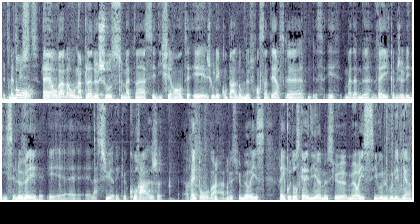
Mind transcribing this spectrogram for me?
C'est très Bon, triste. euh, on, va, on a plein de choses ce matin assez différentes et je voulais qu'on parle donc de France Inter parce que et Madame Veil, comme je l'ai dit, s'est levée et elle a su avec courage répondre à Monsieur Meurice. Réécoutons ce qu'avait dit euh, Monsieur Meurice, si vous le voulez bien.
